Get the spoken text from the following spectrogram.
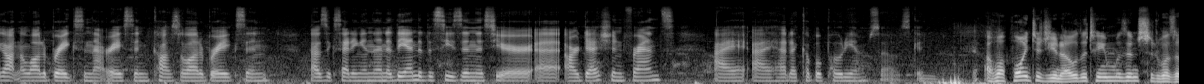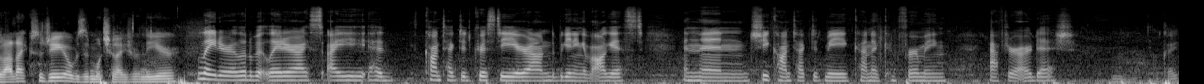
got in a lot of breaks in that race and caused a lot of breaks, and that was exciting. And then at the end of the season this year at Ardèche in France, I, I had a couple podiums, so it was good. At what point did you know the team was interested? Was it at Exergy or was it much later in the year? Later, a little bit later, I had contacted Kristy around the beginning of August, and then she contacted me, kind of confirming after Ardèche. Okay.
